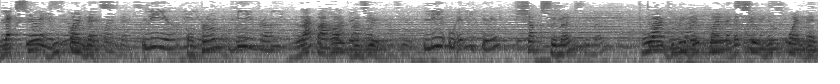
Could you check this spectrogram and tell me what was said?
Lectionnews.net Lire, Comprendre, vivre la parole de Dieu. Lire ou écouter chaque semaine, www.lectionnews.net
